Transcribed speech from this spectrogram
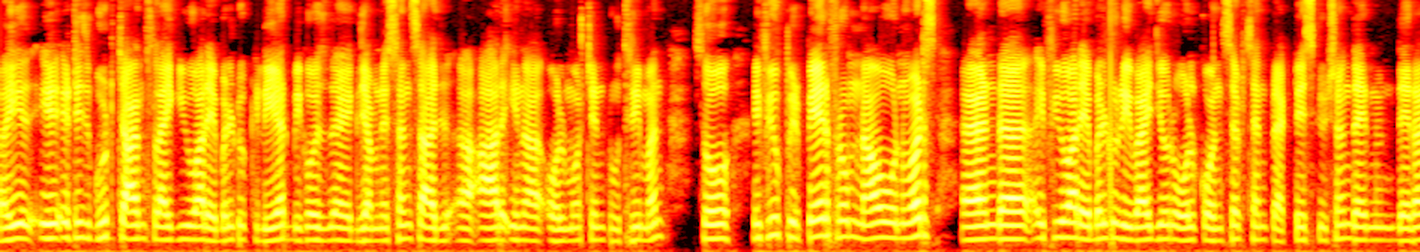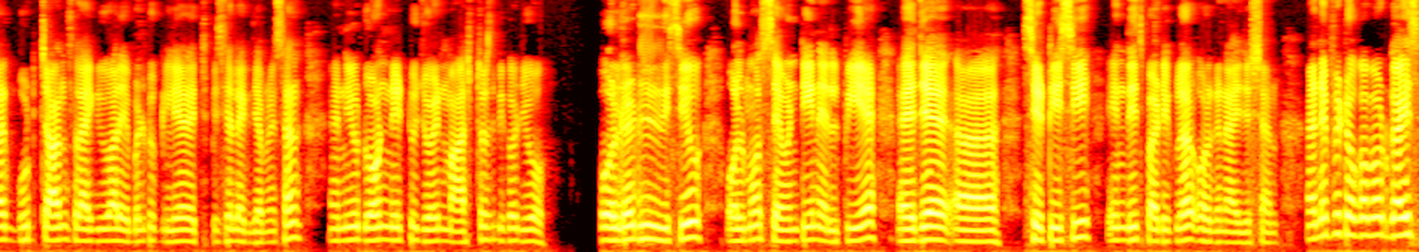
uh it, is good chance like you are able to clear because the examinations are uh, are in uh, almost in 2 3 months. So if you prepare from now onwards and if you are able to revise your old concepts and practice question then there are good chance like you are able to clear hpcl examination and you don't need to join masters because you already receive almost 17 lpa as a uh, ctc in this particular organization. And if we talk about guys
